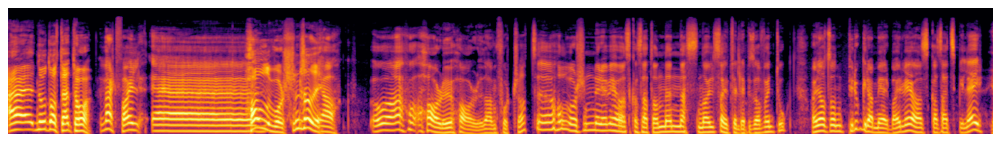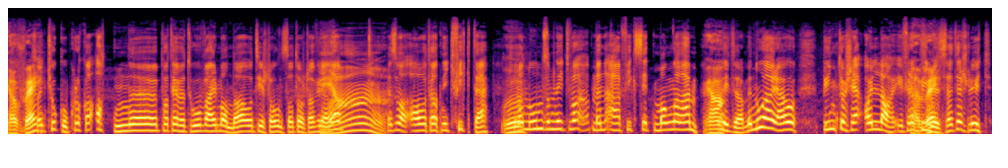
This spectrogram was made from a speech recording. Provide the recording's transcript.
Eh, nå datt jeg av. I hvert fall eh, Halvorsen, sa du? Ja. Og har du, har du dem fortsatt, eh, Halvorsen, VHS-kassettene med nesten alle Seinfeld-episoder? Han, tok, han hadde sånn programmerbar VHS-kassettspiller. Ja Så han tok opp klokka 18 eh, på TV2 hver mandag og tirsdag, onsdag, torsdag, fredag. Ja. Men så var det av og til at han ikke fikk det. Så det var noen som ikke var Men jeg fikk sett mange av dem. Ja. Men nå har jeg jo begynt å se alle, fra Ja begynnelse til slutt.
